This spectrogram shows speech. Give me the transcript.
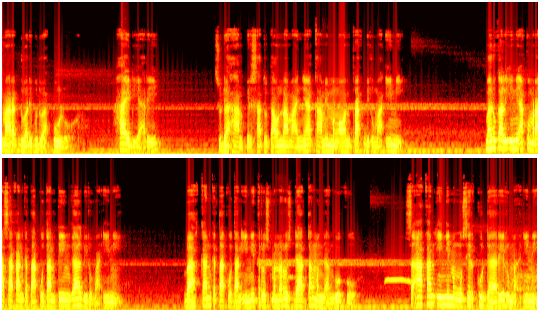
Maret 2020 Hai Diari Sudah hampir satu tahun lamanya kami mengontrak di rumah ini Baru kali ini aku merasakan ketakutan tinggal di rumah ini. Bahkan ketakutan ini terus-menerus datang menggangguku. Seakan ingin mengusirku dari rumah ini.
